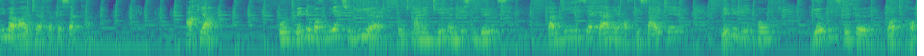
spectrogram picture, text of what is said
immer weiter verbessern kann. Ach ja, und wenn du noch mehr zu mir und meinen Themen wissen willst, dann gehe sehr gerne auf die Seite www.jürgenswickel.com.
